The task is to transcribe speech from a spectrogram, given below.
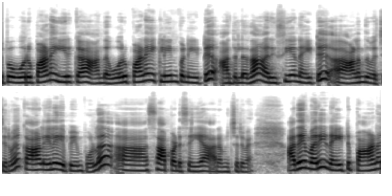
இப்போ ஒரு பானை இருக்கா? அந்த ஒரு பானையை க்ளீன் பண்ணிவிட்டு அதில் தான் அரிசியை நைட்டு அளந்து வச்சுருவேன். காலையில் எப்பயும் போல் சாப்பாடு செய்ய ஆரம்பிச்சிருவேன். அதே மாதிரி நைட்டு பானை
